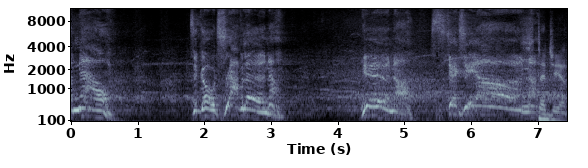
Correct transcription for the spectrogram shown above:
Time now to go traveling in Stygian! Stygian.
